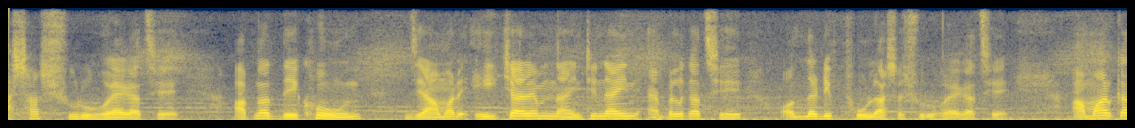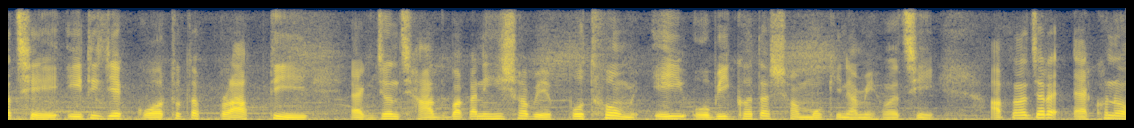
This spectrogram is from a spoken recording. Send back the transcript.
আসা শুরু হয়ে গেছে। আপনার দেখুন যে আমার H R M ninety nine apple গাছে অলরেডি ফুল আসা শুরু হয়ে গেছে। আমার কাছে এটি যে কতটা প্রাপ্তি একজন ছাদ বাগানি হিসাবে প্রথম এই অভিজ্ঞতার সম্মুখীন আমি হয়েছি। আপনারা যারা এখনও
